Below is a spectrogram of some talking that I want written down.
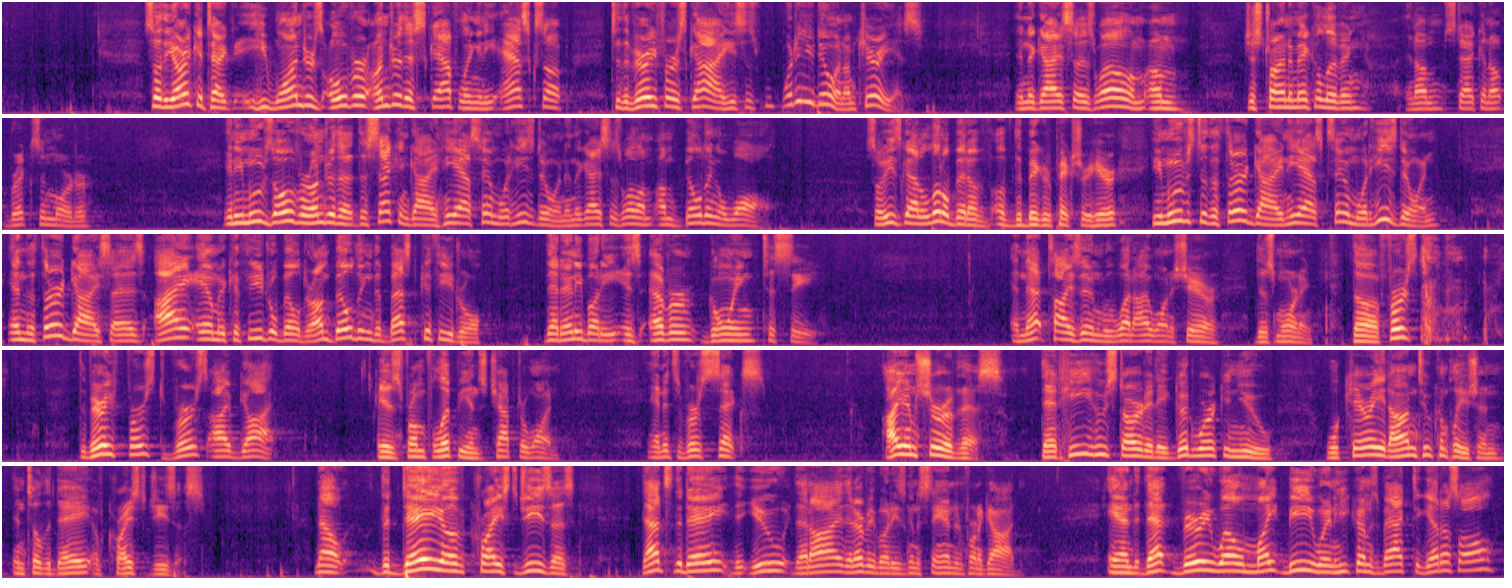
So the architect, he wanders over under this scaffolding and he asks up to the very first guy, he says, What are you doing? I'm curious. And the guy says, Well, I'm, I'm just trying to make a living and I'm stacking up bricks and mortar. And he moves over under the, the second guy and he asks him what he's doing. And the guy says, Well, I'm, I'm building a wall. So he's got a little bit of, of the bigger picture here. He moves to the third guy and he asks him what he's doing. And the third guy says, I am a cathedral builder. I'm building the best cathedral that anybody is ever going to see. And that ties in with what I want to share this morning. The first the very first verse I've got is from Philippians chapter 1, and it's verse 6. I am sure of this, that he who started a good work in you will carry it on to completion until the day of Christ Jesus. Now, the day of Christ Jesus, that's the day that you, that I, that everybody is going to stand in front of God. And that very well might be when he comes back to get us all,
